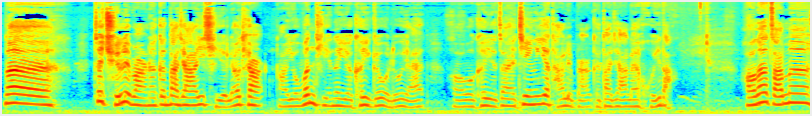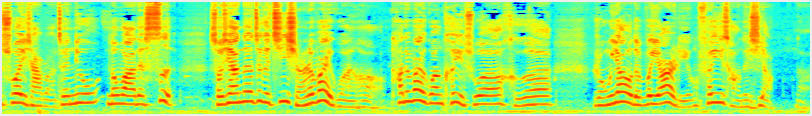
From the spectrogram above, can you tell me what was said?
那这群里边呢跟大家一起聊天啊，有问题呢也可以给我留言啊，我可以在经营夜谈里边给大家来回答。好，那咱们说一下吧。这 New Nova 的四，首先呢，这个机型的外观哈，它的外观可以说和荣耀的 V 二零非常的像啊。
